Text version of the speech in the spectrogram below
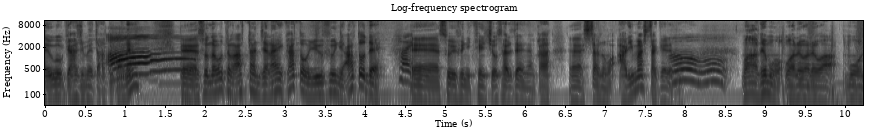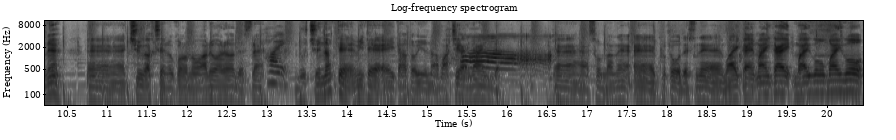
えー動き始めたとかあね、えーそんなことがあったんじゃないかというふうに後で、はい。えーそういうふうに検証されたりなんか、えーしたのもありましたけれうど、んうん。まあでも我々はもうね、えー中学生の頃の我々はですね、はい。夢中になって見ていたというのは間違いないんで。えーそんなね、えーことをですね毎回毎回毎号毎号、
